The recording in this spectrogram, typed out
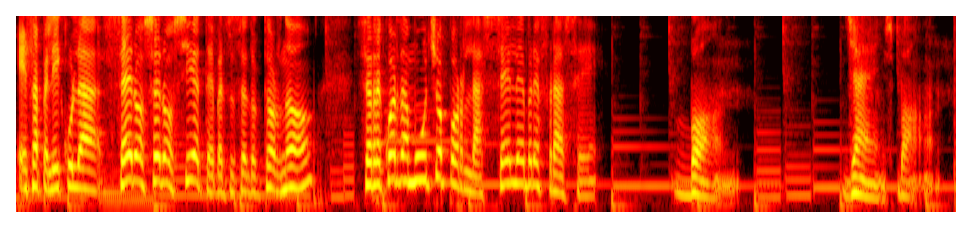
Esa película 007 versus el Doctor No se recuerda mucho por la célebre frase Bond. James Bond,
